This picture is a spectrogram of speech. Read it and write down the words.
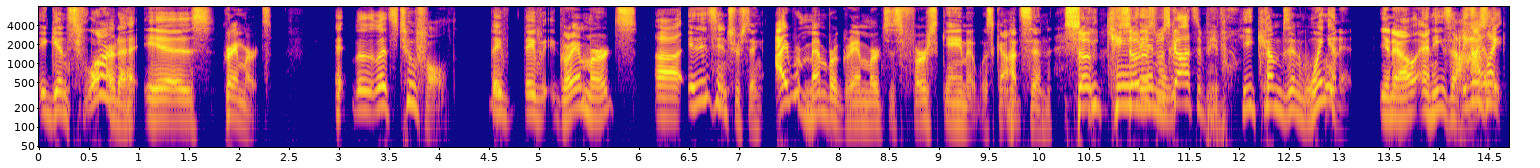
against Florida is Graham Mertz. it's twofold. They've they've Graham Mertz. Uh, it is interesting. I remember Graham Mertz's first game at Wisconsin. So he came so does in- Wisconsin people. He comes in winging it, you know, and he's a it was highly- like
